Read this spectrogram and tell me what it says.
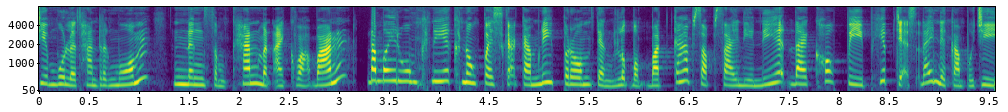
ជាមូលដ្ឋានរឹងមាំនិងសំខាន់មិនអាចខ្វះបានដើម្បីរួមគ្នាក្នុងបេសកកម្មនេះព្រមទាំងលុបបំបាត់ការផ្សព្វផ្សាយនានាដែលខុសពីភាពជាក់ស្ដែងនៅកម្ពុជា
